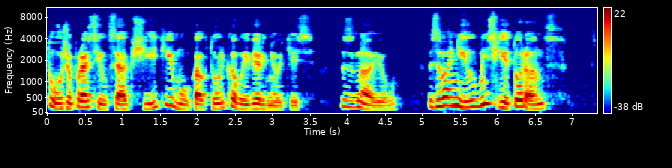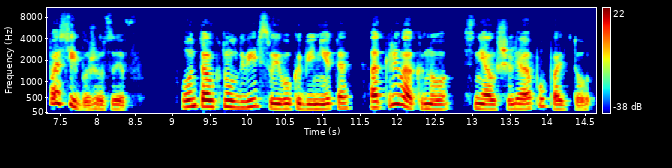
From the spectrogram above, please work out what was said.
тоже просил сообщить ему, как только вы вернетесь. Знаю. Звонил месье Торанс. Спасибо, Жозеф. Он толкнул дверь своего кабинета, открыл окно, снял шляпу, пальто.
